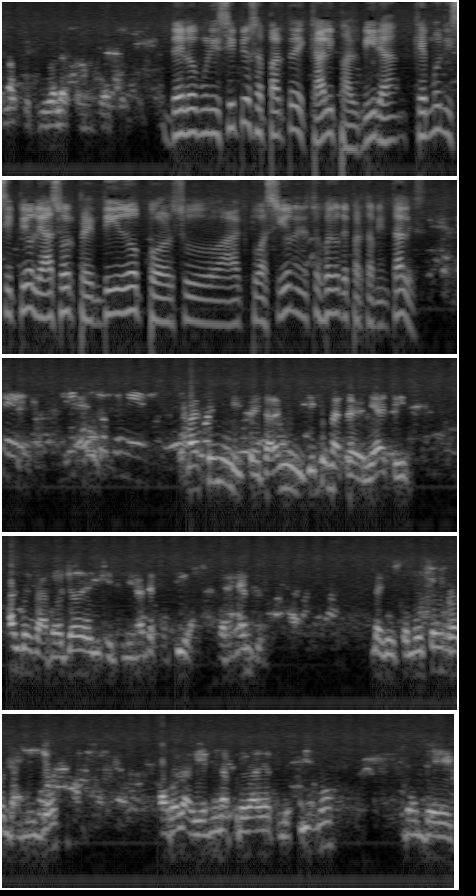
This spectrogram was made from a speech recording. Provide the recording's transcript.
el objetivo de la De los municipios, aparte de Cali, Palmira, ¿qué municipio le ha sorprendido por su actuación en estos Juegos Departamentales? Más que pensar en municipio, me atrevería a decir al desarrollo de disciplinas deportivas. Por ejemplo, me gustó mucho el Rodanillo. Ahora la vi en una prueba de atletismo donde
